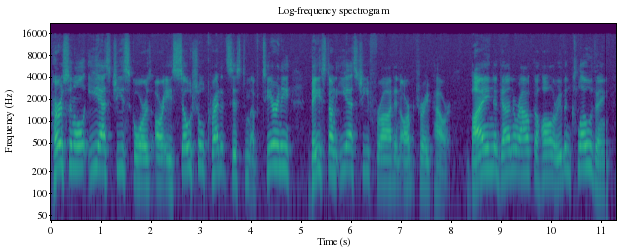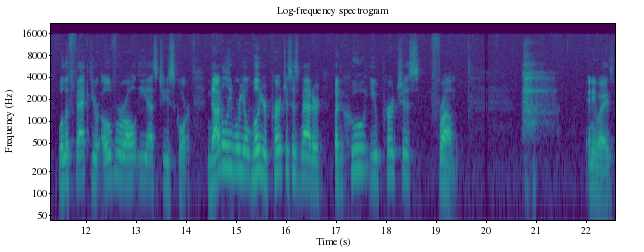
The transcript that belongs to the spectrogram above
Personal ESG scores are a social credit system of tyranny based on ESG fraud and arbitrary power." Buying a gun or alcohol or even clothing will affect your overall ESG score. Not only will, will your purchases matter, but who you purchase from. Anyways,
